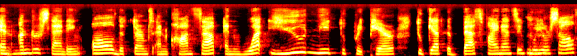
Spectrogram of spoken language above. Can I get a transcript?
and Mhm. understanding all the terms and concept and what you need to prepare to get the best financing for Mhm. yourself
